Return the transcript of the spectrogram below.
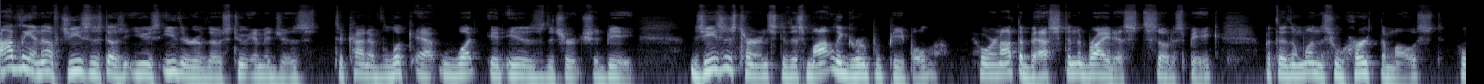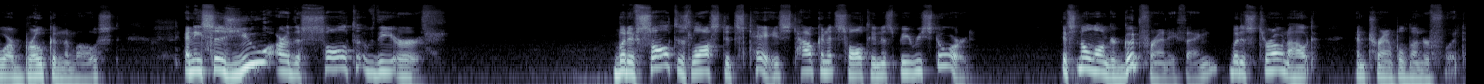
oddly enough, Jesus doesn't use either of those two images to kind of look at what it is the church should be. Jesus turns to this motley group of people who are not the best and the brightest, so to speak, but they're the ones who hurt the most, who are broken the most. And he says, You are the salt of the earth. But if salt has lost its taste, how can its saltiness be restored? It's no longer good for anything, but is thrown out and trampled underfoot.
